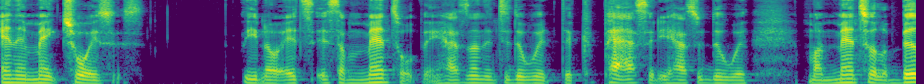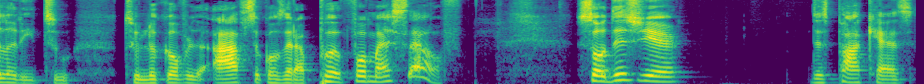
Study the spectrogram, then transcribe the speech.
and then make choices you know it's it's a mental thing it has nothing to do with the capacity it has to do with my mental ability to to look over the obstacles that i put for myself so this year this podcast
